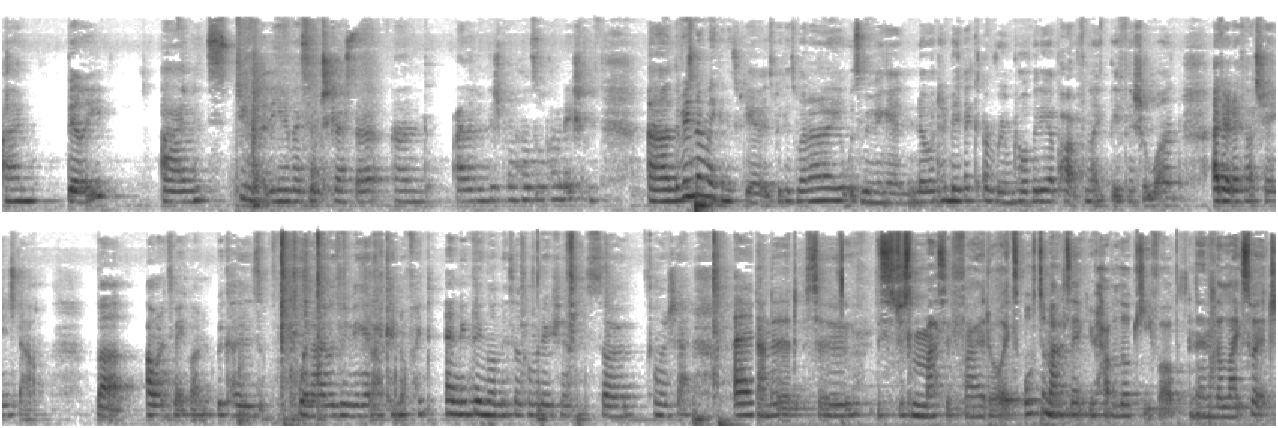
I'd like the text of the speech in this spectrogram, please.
I'm Billy. I'm a student at the University of Chichester and I live in Fishbourne Halls Accommodation. And the reason I'm making this video is because when I was moving in, no one had made like a room tour video apart from like the official one. I don't know if that's changed now, but I wanted to make one because when I was moving in, I could not find anything on this accommodation, so I want to share. Uh, Standard, so this is just a massive fire door. It's automatic, you have a little key fob and then the light switch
